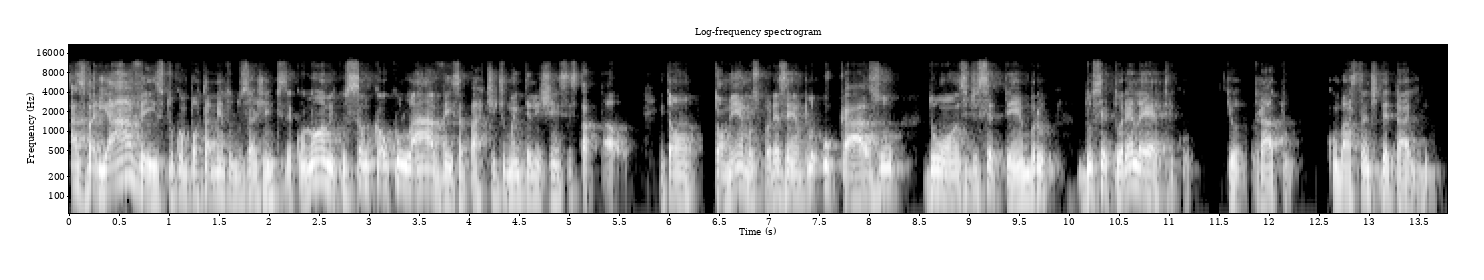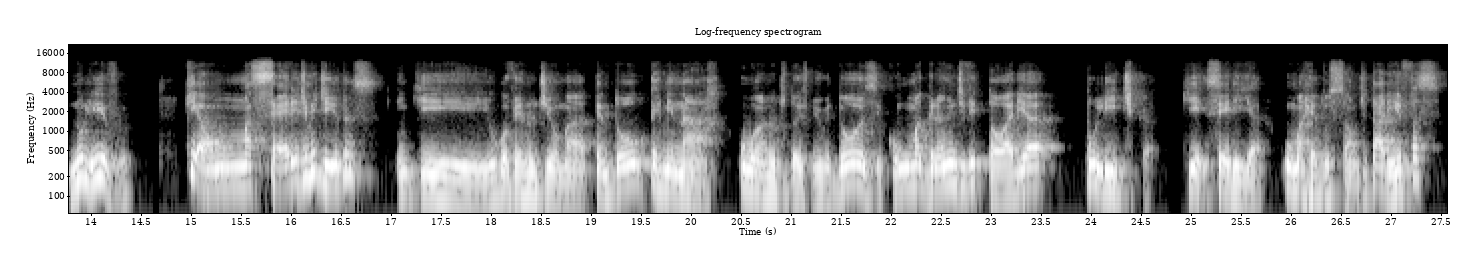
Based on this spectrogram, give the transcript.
as variáveis do comportamento dos agentes econômicos são calculáveis a partir de uma inteligência estatal. Então, tomemos, por exemplo, o caso do 11 de setembro do setor elétrico, que eu trato com bastante detalhe no livro, que é uma série de medidas em que o governo Dilma tentou terminar o ano de 2012 com uma grande vitória política, que seria uma redução de tarifas,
